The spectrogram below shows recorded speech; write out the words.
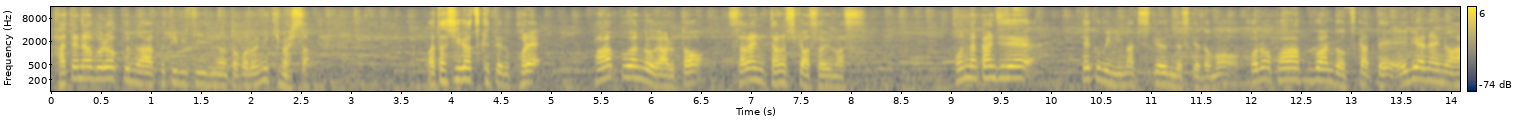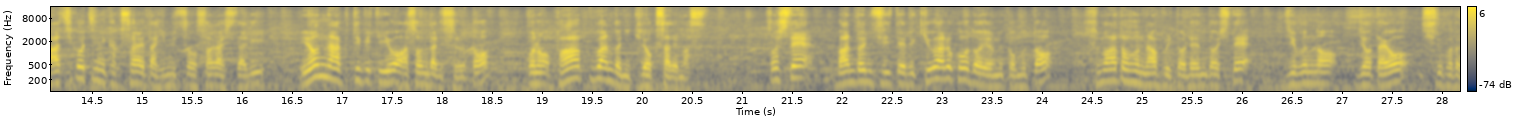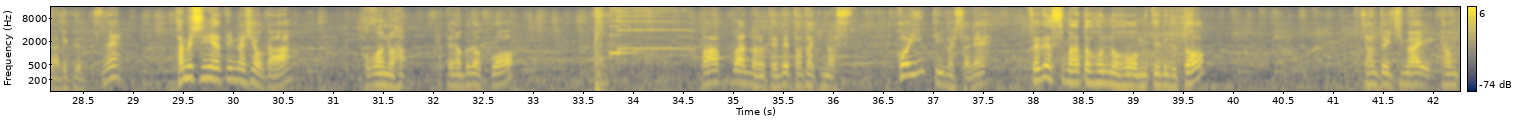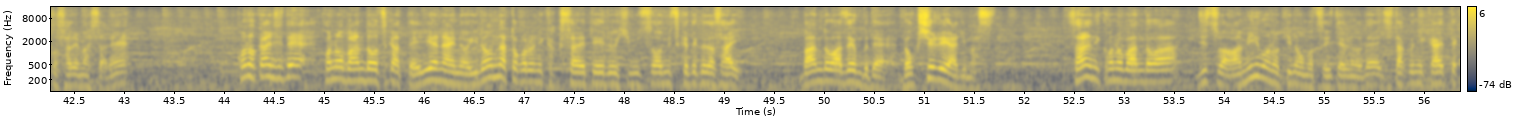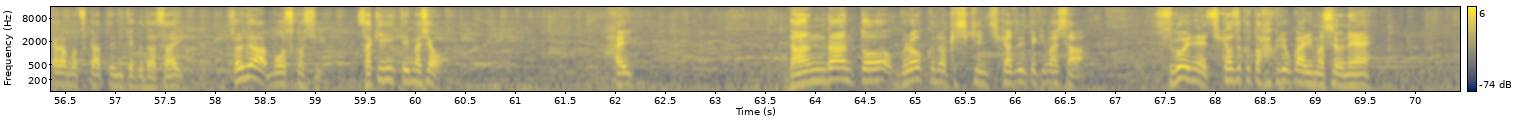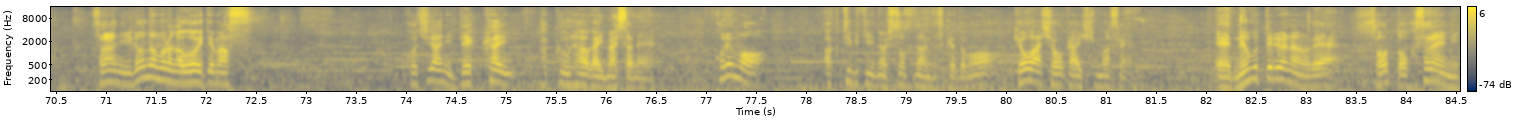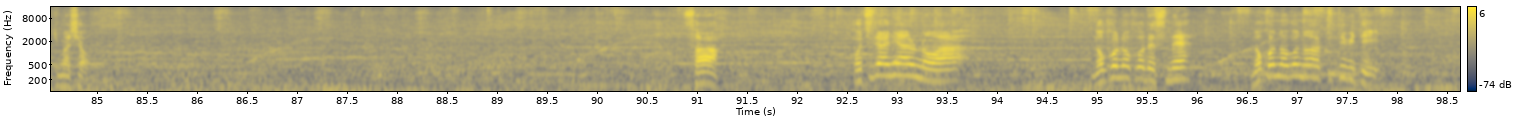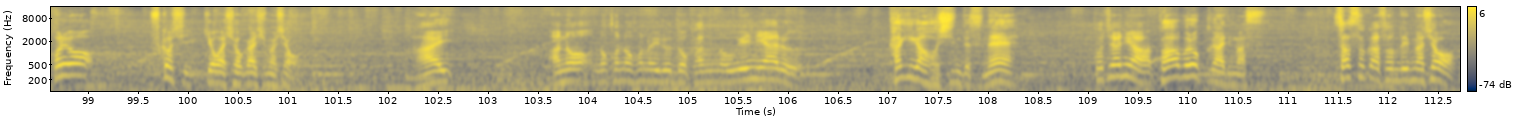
ハテナブロックのアクティビティのところに来ました。私がつけてるこれパーアップバンドがあるとさらに楽しく遊べます。こんな感じで手首に巻きつけるんですけどもこのパワーアップバンドを使ってエリア内のあちこちに隠された秘密を探したりいろんなアクティビティを遊んだりするとこのパワーアップバンドに記録されます。そしてバンドについている QR コードを読み込むとスマートフォンのアプリと連動して自分の状態を知ることができるんですね。試しにやってみましょうか。ここのハテナブロックを。パワーアップバンドの手で叩きます。コインって言いましたね。それでスマートフォンの方を見てみるとちゃんと1枚カウントされましたね。この感じでこのバンドを使ってエリア内のいろんなところに隠されている秘密を見つけてください。バンドは全部で6種類あります。さらにこのバンドは実はアミーボの機能もついているので自宅に帰ってからも使ってみてください。それではもう少し先に行ってみましょう。はい。だんだんとブロックの景色に近づいてきました。すごいね近づくと迫力ありますよね。さらにいろんなものが動いてます。こちらにでっかいパックンフラワーがいましたね。これもアクティビティの一つなんですけども今日は紹介しません、えー、眠ってるようなのでそっと起こさないように行きましょう。さあこちらにあるのはのこのこですね。のこのこのアクティビティ。これを少し今日は紹介しましょう。はい。あののこのこのいる土管の上にある鍵が欲しいんですね。こちらにはパワーブロックがあります。早速遊んでみましょ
